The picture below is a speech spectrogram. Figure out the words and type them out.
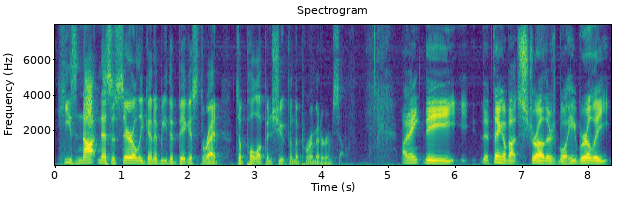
he's not necessarily going to be the biggest threat to pull up and shoot from the perimeter himself. I think the the thing about Struthers, boy, he really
